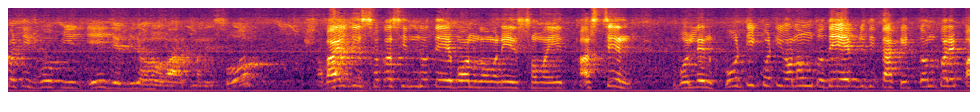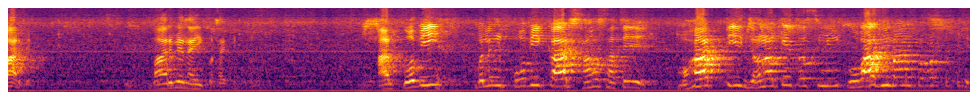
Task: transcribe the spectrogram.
কোটি গোপীর এই যে বিরহ মানে শোক, সবাই যে শোক সিন্ধুতে বনগমনের সময়ে ফাঁসছেন, বললেন, কোটি কোটি অনন্ত দেব যদি তা কীর্তন করে, পারবে। পারবে না এই কথা কীর্তন। আর কবি বললেন, কবি কার সাহস আছে? মহাত্মী জনকে তসমিন কোবাধিমান প্রবর্তকে।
